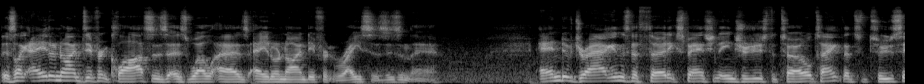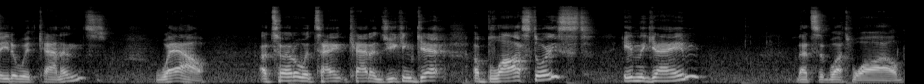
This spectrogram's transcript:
there's like eight or nine different classes as well as eight or nine different races, isn't there? End of Dragons, the third expansion introduced the turtle tank. That's a two seater with cannons. Wow. A turtle with tank cannons. You can get a Blastoise in the game. That's what's wild.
